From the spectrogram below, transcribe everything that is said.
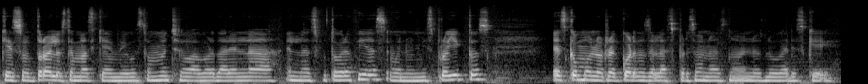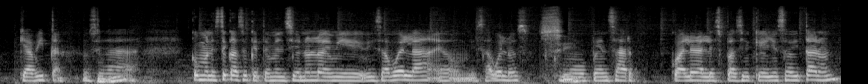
que es otro de los temas que a mí me gusta mucho abordar en, la, en las fotografías, bueno, en mis proyectos, es como los recuerdos de las personas, ¿no? En los lugares que, que habitan. O sea, como en este caso que te menciono, lo de mi bisabuela eh, o mis abuelos, como pensar cuál era el espacio que ellos habitaron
